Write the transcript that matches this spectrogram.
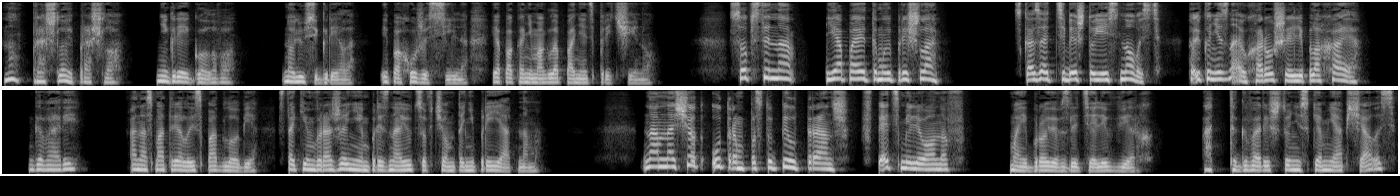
Ну, прошло и прошло. Не грей голову. Но Люси грела. И, похоже, сильно. Я пока не могла понять причину. Собственно, я поэтому и пришла. Сказать тебе, что есть новость. Только не знаю, хорошая или плохая. Говори. Она смотрела из-под лобья. С таким выражением признаются в чем-то неприятном. «Нам на счет утром поступил транш в пять миллионов». Мои брови взлетели вверх. «А ты говоришь, что ни с кем не общалась?»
